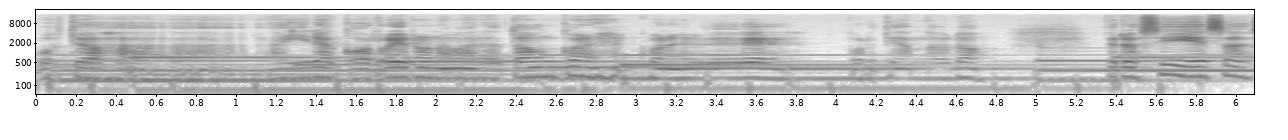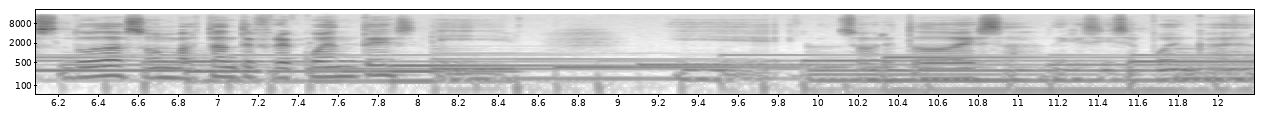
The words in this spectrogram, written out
vos te vas a, ir a correr una maratón con el, bebé porteándolo. Pero sí, esas dudas son bastante frecuentes y, sobre todo esa, de que sí se pueden caer.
